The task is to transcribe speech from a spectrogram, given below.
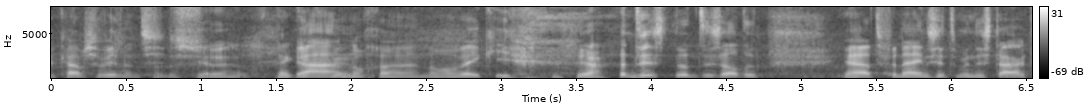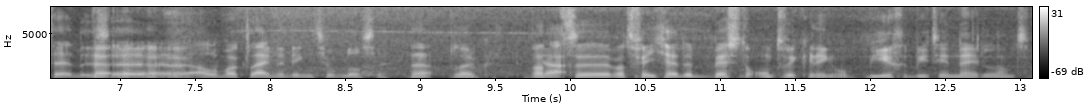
de Kaapse Willens. Dat is ja, eh, denk ja ik... eh, nog, eh, nog een weekje. ja. dus dat is altijd... Ja, het venijn zit hem in de staart, hè. Dus Ja, eh, allemaal kleine dingetjes oplossen. Ja, leuk. Wat, eh, wat vind jij de beste ontwikkeling op biergebied in Nederland?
